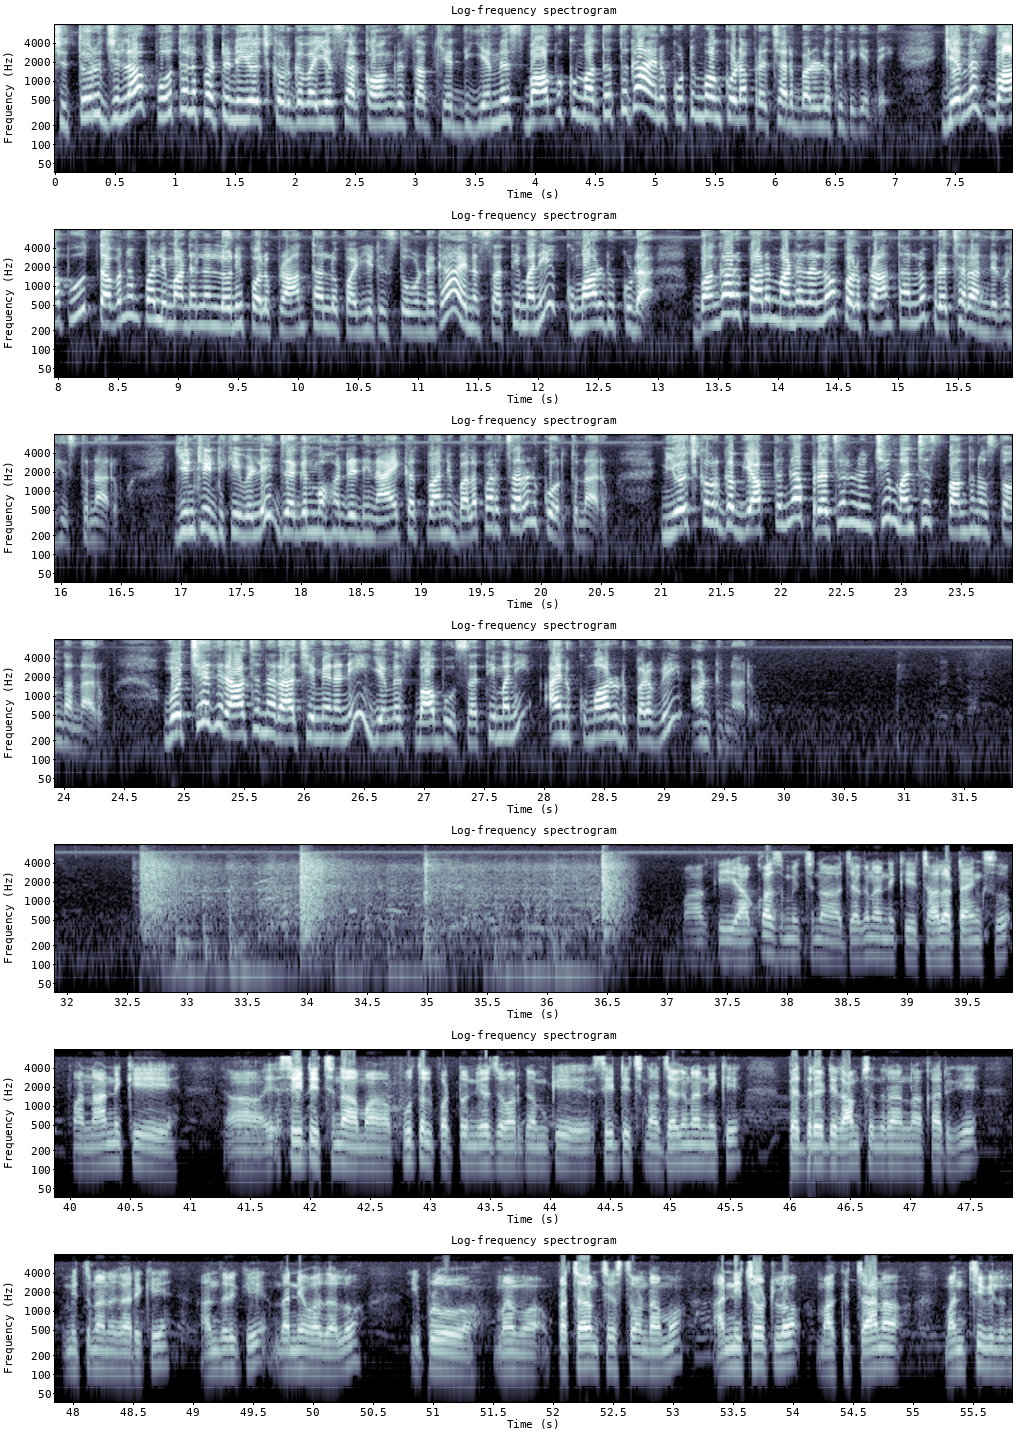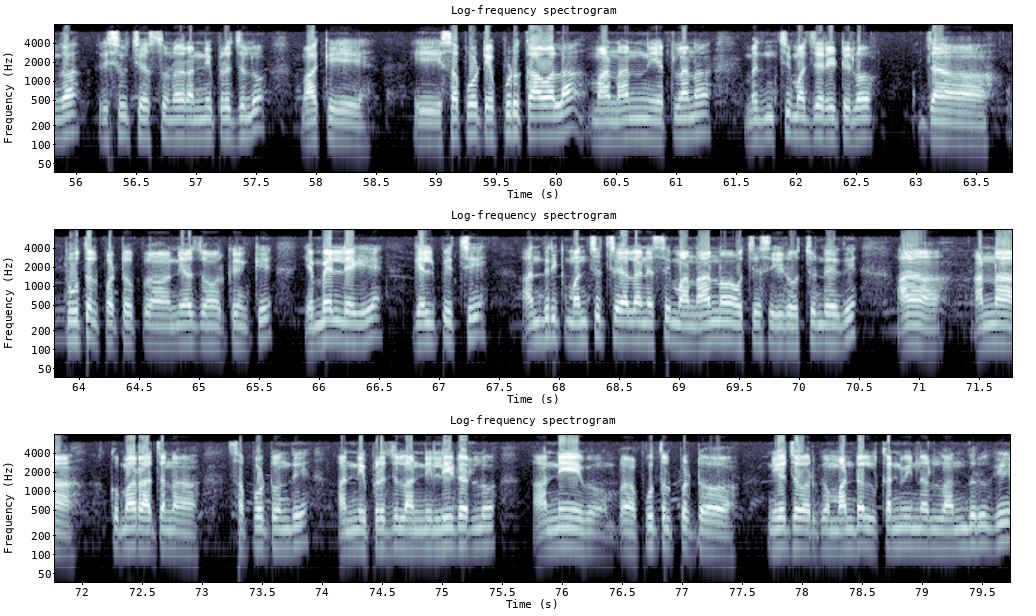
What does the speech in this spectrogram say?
చిత్తూరు జిల్లా పూతలపట్టు నియోజకవర్గ వైఎస్ఆర్ కాంగ్రెస్ అభ్యర్థి ఎంఎస్ బాబుకు మద్దతుగా ఆయన కుటుంబం కూడా ప్రచార బరిలోకి దిగింది. ఎంఎస్ బాబు తవనంపల్లి మండలంలోని పలు ప్రాంతాల్లో పర్యటిస్తూ ఉండగా ఆయన సతీమణి కుమారుడు కూడా బంగారుపాలెం మండలంలో పలు ప్రాంతాల్లో ప్రచారాన్ని నిర్వహిస్తున్నారు. ఇంటింటికి వెళ్ళి జగన్మోహన్ రెడ్డి నాయకత్వాన్ని బలపరచాలని కోరుతున్నారు. నియోజకవర్గ వ్యాప్తంగా ప్రజల నుంచి మంచి స్పందన వస్తోందన్నారు. వచ్చేది రాజన్న రాజ్యమేనని ఎంఎస్ బాబు సతీమణి ఆయన కుమారుడు ప్రవీణ్ అంటున్నారు. మాకు ఈ అవకాశం ఇచ్చిన జగనానికి చాలా థ్యాంక్స్ మా నాన్నకి సీట్ ఇచ్చిన మా పూతలపట్టు నియోజకవర్గంకి సీట్ ఇచ్చిన జగనానికి పెద్దిరెడ్డి రామచంద్రన్న గారికి మిథునన్న గారికి అందరికీ ధన్యవాదాలు. ఇప్పుడు మేము ప్రచారం చేస్తూ ఉన్నాము. అన్ని చోట్ల మాకు చాలా మంచి విలువగా రిసీవ్ చేస్తున్నారు అన్ని ప్రజలు. మాకు ఈ- ఈ సపోర్ట్ ఎప్పుడు కావాలా? మా నాన్నని ఎట్లనా మంచి మెజారిటీలో జ పూతలపట్టు నియోజకవర్గంకి ఎమ్మెల్యేకి గెలిపించి అందరికి మంచి చేయాలనేసి మా నాన్న వచ్చేసి ఈడు వచ్చిండేది. అన్న కుమారాజన సపోర్ట్ ఉంది. అన్ని ప్రజలు అన్ని లీడర్లు అన్ని పూతలపట్టు నియోజకవర్గం మండల్ కన్వీనర్లు అందరికీ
